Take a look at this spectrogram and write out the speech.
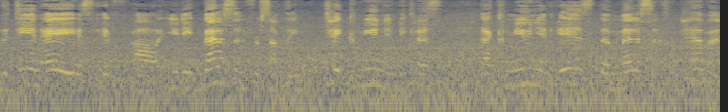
the DNA is, if uh, you need medicine for something, take communion because that communion is the medicine from heaven.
